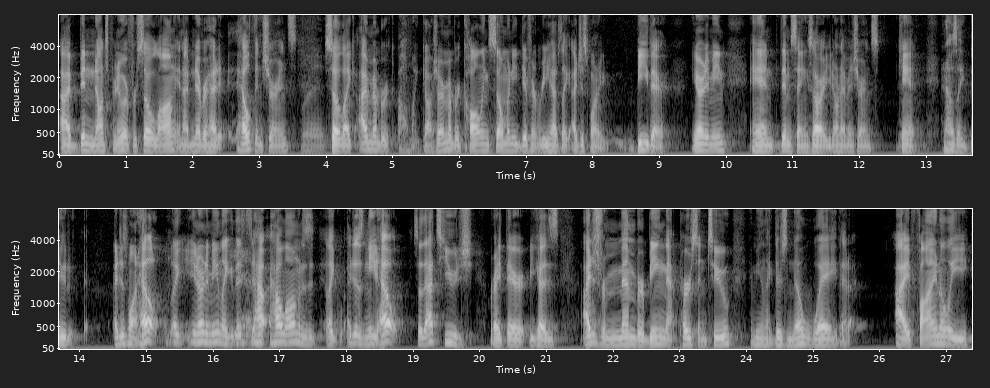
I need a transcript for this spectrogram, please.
I've been an entrepreneur for so long and I've never had health insurance. Right. So like I remember oh my gosh, I remember calling so many different rehabs like I just want to be there. You know what I mean? And them saying, "Sorry, you don't have insurance. Can't." And I was like, "Dude, I just want help." Like, you know what I mean? Like this how how long does it like I just need help. So that's huge right there because I just remember being that person too and being like there's no way that I finally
